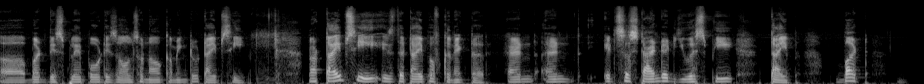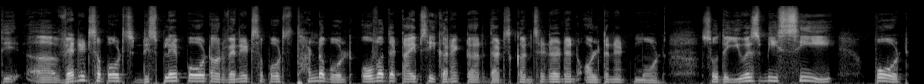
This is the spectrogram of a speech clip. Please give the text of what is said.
uh, but DisplayPort is also now coming to type C. Now type C is the type of connector and and it's a standard USB type but the, uh, when it supports DisplayPort or when it supports Thunderbolt over the Type C connector, that's considered an alternate mode. So the USB C port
